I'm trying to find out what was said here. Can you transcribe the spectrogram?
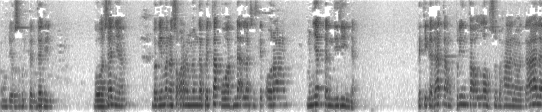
yang beliau sebutkan tadi? Bahwasanya bagaimana seorang menggapai takwa hendaklah setiap orang menyiapkan dirinya. Ketika datang perintah Allah Subhanahu wa taala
